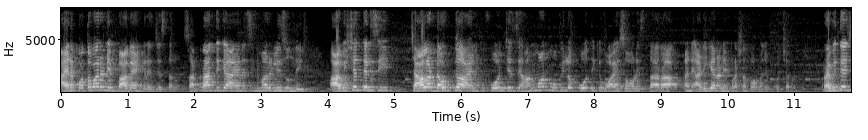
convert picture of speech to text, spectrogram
ఆయన కొత్త వారిని బాగా ఎంకరేజ్ చేస్తారు. సంక్రాంతికి ఆయన సినిమా రిలీజ్ ఉంది. ఆ విషయం తెలిసి చాలా డౌట్గా ఆయనకు ఫోన్ చేసి హనుమాన్ మూవీలో కోతికి వాయిస్ ఓవర్ ఇస్తారా? అని అడిగానని ప్రశాంత్ వర్మ చెప్పుకొచ్చారు. రవితేజ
